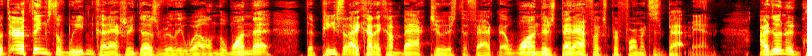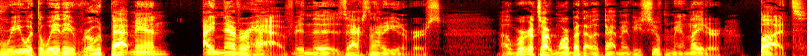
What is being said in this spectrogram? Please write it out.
But there are things the Whedon cut actually does really well, and the one that the piece that I kind of come back to is the fact that one, there's Ben Affleck's performance as Batman. I don't agree with the way they wrote Batman. I never have in the Zack Snyder universe. Uh, we're gonna talk more about that with Batman v Superman later, but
